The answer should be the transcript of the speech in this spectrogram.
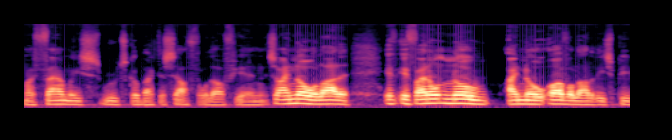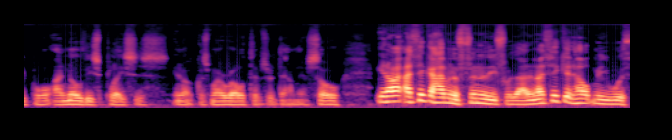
My family's roots go back to South Philadelphia, and so I know a lot of. If, if I don't know, I know of a lot of these people. I know these places, you know, because my relatives are down there. So you know, I, I, think I have an affinity for that, and I think it helped me with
